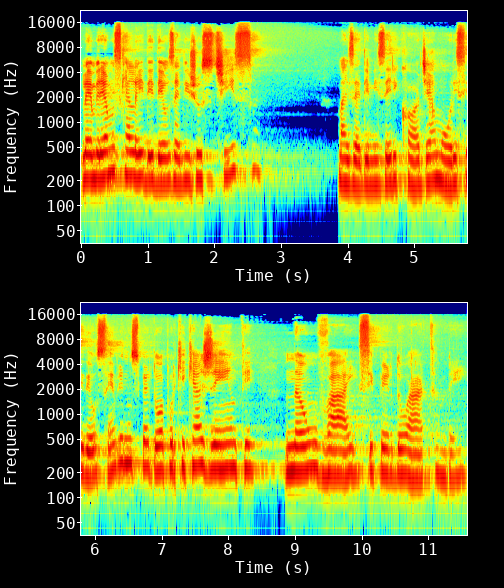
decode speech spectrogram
Lembremos que a lei de Deus é de justiça, mas é de misericórdia e amor. E se Deus sempre nos perdoa, por que, que a gente não vai se perdoar também?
